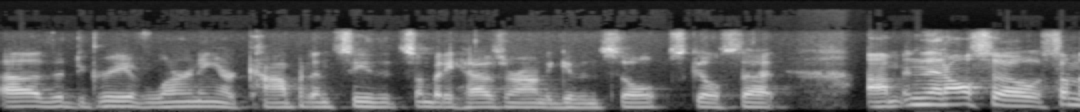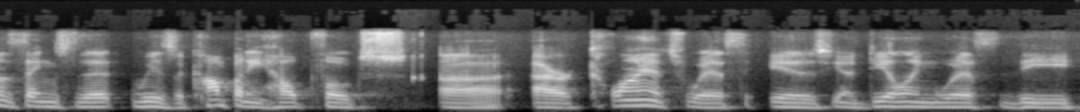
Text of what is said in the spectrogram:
uh, the degree of learning or competency that somebody has around a given skill set. Um, and then also some of the things that we as a company help folks, uh, our clients with is, you know, dealing with the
